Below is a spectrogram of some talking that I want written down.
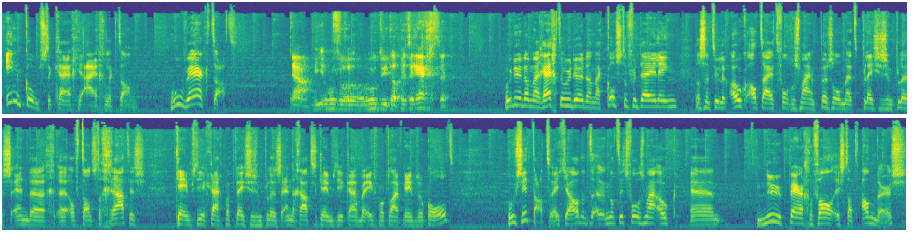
inkomsten krijg je eigenlijk dan? Hoe werkt dat? Ja, wie- hoeveel, hoe doe je dat met rechten? Hoe doe je dat met rechten? Hoe doe je dat met kostenverdeling? Dat is natuurlijk ook altijd volgens mij een puzzel met PlayStation Plus en de, eh, of de gratis games die je krijgt bij PlayStation Plus en de gratis games die je krijgt bij Xbox Live Games of Gold. Hoe zit dat? Weet je wel? Dat, en dat is volgens mij ook ehm, nu per geval is dat anders.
